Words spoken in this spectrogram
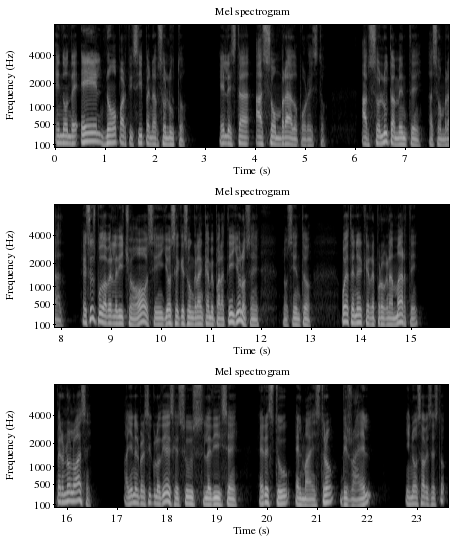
en donde Él no participa en absoluto. Él está asombrado por esto, absolutamente asombrado. Jesús pudo haberle dicho, oh, sí, yo sé que es un gran cambio para ti, yo lo sé, lo siento, voy a tener que reprogramarte, pero no lo hace. Allí en el versículo 10 Jesús le dice, ¿eres tú el maestro de Israel y no sabes esto?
